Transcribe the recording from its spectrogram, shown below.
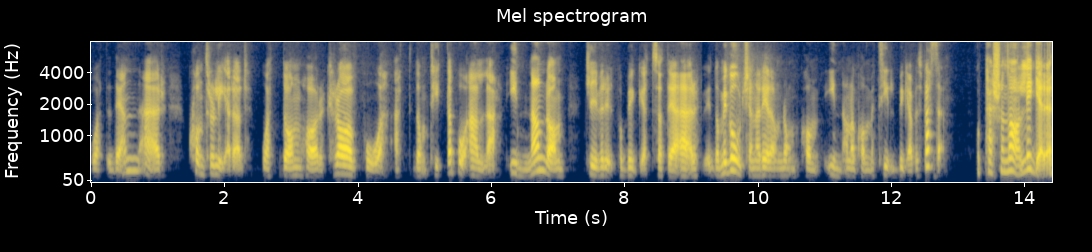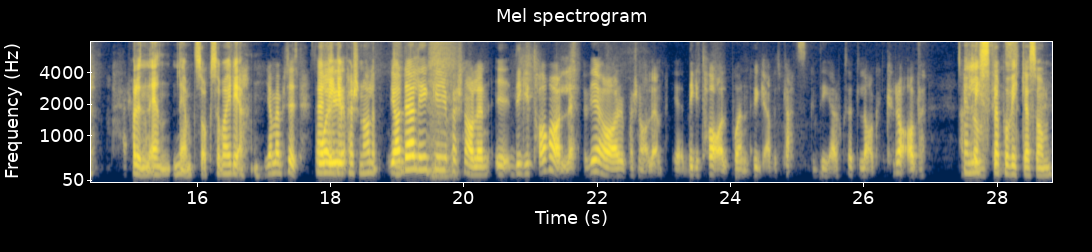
och att den är kontrollerad och att de har krav på att de tittar på alla innan de kliver ut på bygget så att det är, de är godkända redan de kom, innan de kommer till byggarbetsplatsen. Och personalliggare har det nämnts också, vad är det? Ja men precis. Där och, ligger personalen? Ja, där ligger ju personalen i digital. Vi har personalen eh, digital på en byggarbetsplats. Det är också ett lagkrav. En lista finns. på vilka som?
